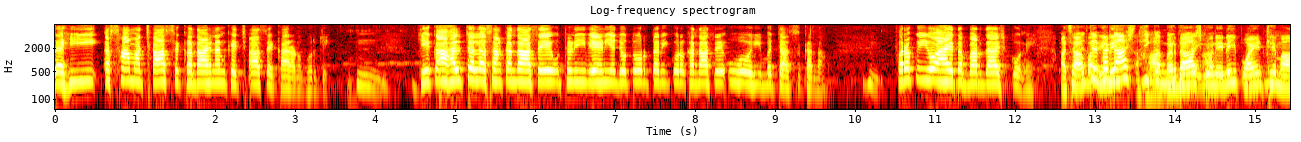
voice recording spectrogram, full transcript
त ही असां माँ छा सिखंदा हिननि खे छा सेखारणु घुरिजे। जेका हलचल असां कंदासीं उथणी वेहणीअ जो तौरु तरीक़ो रखंदासीं उहो ई बच्चा सिखंदा। फ़र्क़ु इहो आहे त बर्दाश्त कोन्हे। अच्छा बर्दाश्त जी कमी बर्दाश्त कोन्हे इन ई पॉइंट खे माँ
